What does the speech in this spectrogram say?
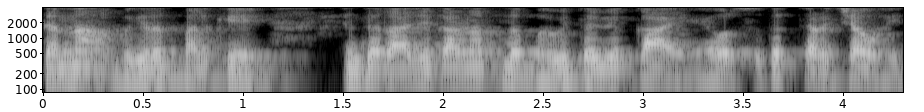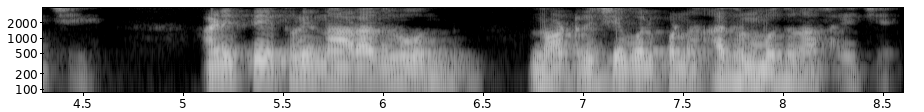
त्यांना भगीरथ भालके यांचं राजकारणातलं भवितव्य काय यावर सतत चर्चा व्हायची. आणि ते थोडे नाराज होऊन नॉट रिचेबल पण अधूनमधून असायचे.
